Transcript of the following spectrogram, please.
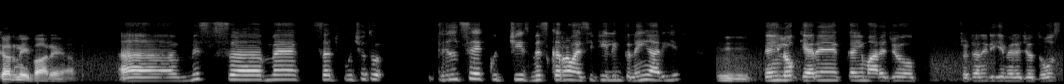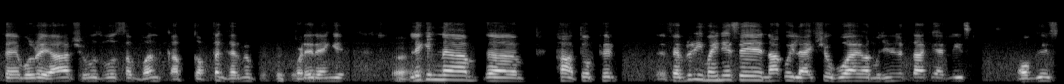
कर नहीं पा रहे हैं आप? मिस अ, मैं सच पूछूँ तो दिल से कुछ चीज़ मिस कर रहा हूँ ऐसी फीलिंग तो नहीं आ रही है। हम्म, कई लोग कह रहे हैं कई हमारे जो फ्रेटर्निटी के मेरे जो दोस्त हैं बोल रहे यार शोज़ वो सब बंद कब कब तक घर में पड़े रहेंगे? हाँ। लेकिन अ, अ, हाँ तो फिर फेबर महीने से ना कोई लाइव शो हुआ है और मुझे नहीं लगता कि एटलीस्ट अगस्त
